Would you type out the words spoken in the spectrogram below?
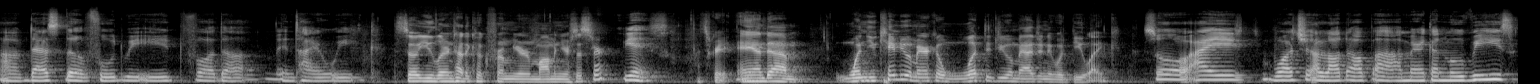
uh, that's the food we eat for the entire week. So you learned how to cook from your mom and your sister? Yes. That's great. And um, when you came to America, what did you imagine it would be like? So I watch a lot of uh, American movies,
